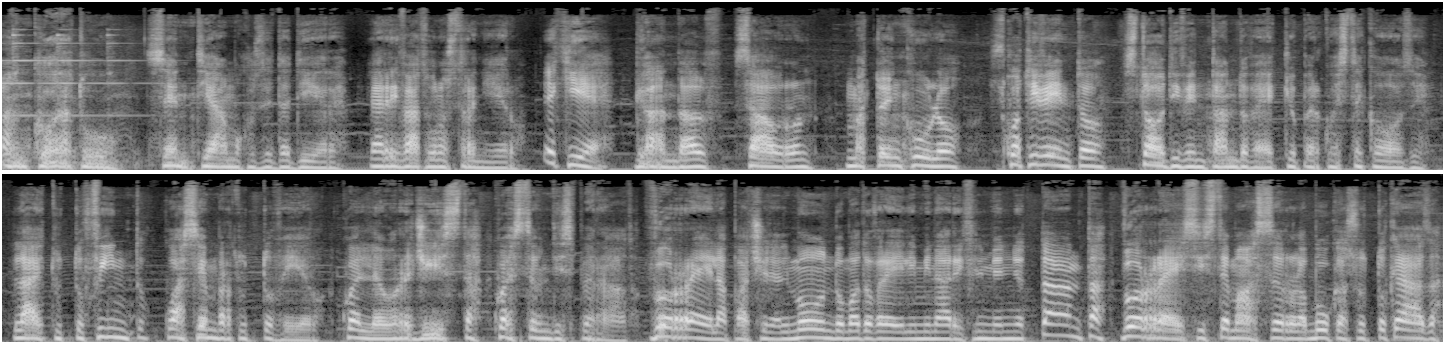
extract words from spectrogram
Ancora tu. Sentiamo cos'è da dire. È arrivato uno straniero. E chi è? Gandalf? Sauron? Matto in culo? Scuoti vento? Sto diventando vecchio per queste cose. Là è tutto finto, qua sembra tutto vero. Quello è un regista, questo è un disperato. Vorrei la pace nel mondo, ma dovrei eliminare i film anni 80. Vorrei sistemassero la buca sotto casa,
